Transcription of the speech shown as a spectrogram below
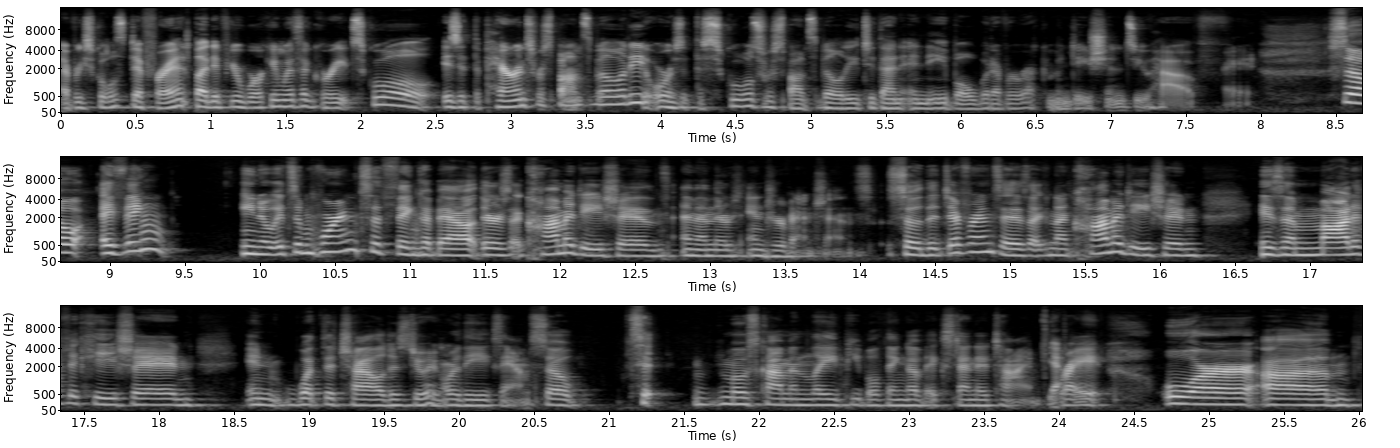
every school is different, but if you're working with a great school, is it the parents' responsibility or is it the school's responsibility to then enable whatever recommendations you have? Right. So I think you know, it's important to think about there's accommodations and then there's interventions. So the difference is like an accommodation is a modification in what the child is doing or the exam. So t- most commonly people think of extended time, Yeah. right? Or um,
